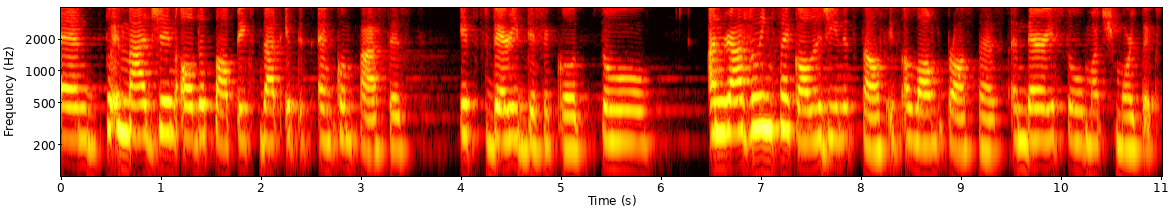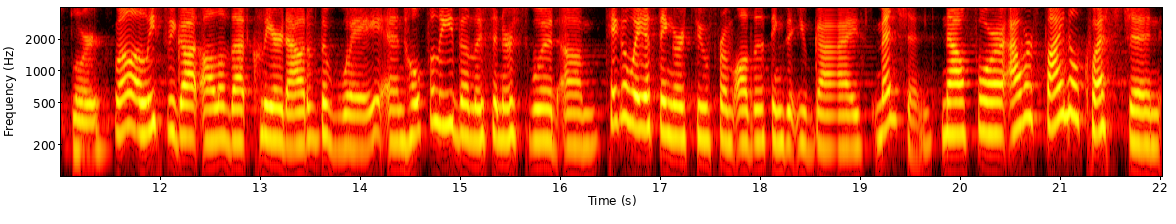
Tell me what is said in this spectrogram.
And to imagine all the topics that it, encompasses it's very difficult. So unraveling psychology in itself is a long process and there is so much more to explore. Well, at least we got all of that cleared out of the way, and hopefully the listeners would um, take away a thing or two from all the things that you guys mentioned. Now, for our final question,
